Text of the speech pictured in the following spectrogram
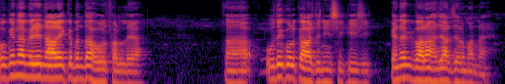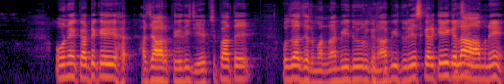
ਉਹ ਕਹਿੰਦਾ ਮੇਰੇ ਨਾਲ ਇੱਕ ਬੰਦਾ ਹੋਰ ਫੜ ਲਿਆ। ਤਾਂ ਉਹਦੇ ਕੋਲ ਕਾਗਜ਼ ਨਹੀਂ ਸੀ ਕੀ ਸੀ? ਕਹਿੰਦਾ ਵੀ 12000 ਜੁਰਮਾਨਾ ਹੈ। ਉਹਨੇ ਕੱਢ ਕੇ 1000 ਰੁਪਏ ਦੀ ਜੇਬ 'ਚ ਪਾਤੇ। ਉਹਦਾ ਜੁਰਮਾਨਾ ਵੀ ਦੂਰ ਗੁਨਾਹ ਵੀ ਦੂਰ। ਇਸ ਕਰਕੇ ਇਹ ਗੱਲਾਂ ਆਮ ਨੇ।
